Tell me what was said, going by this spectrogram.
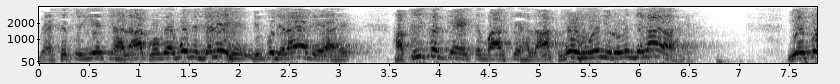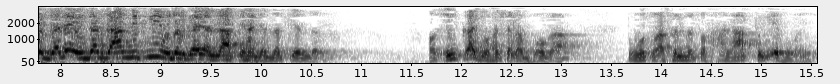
ویسے تو یہ کہ ہلاک ہو گئے وہ جو جلے ہیں، جن کو جلایا گیا ہے، حقیقت کے اعتبار سے ہلاک وہ ہوئے جنہوں نے جلایا ہے۔ یہ تو جلے ادھر جان نکلی، ادھر گئے اللہ کے ہاں جنت کے اندر۔ اور ان کا جو حشر اب ہوگا، تو وہ تو اصل میں تو حالات تو یہ ہوئے۔ ہیں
